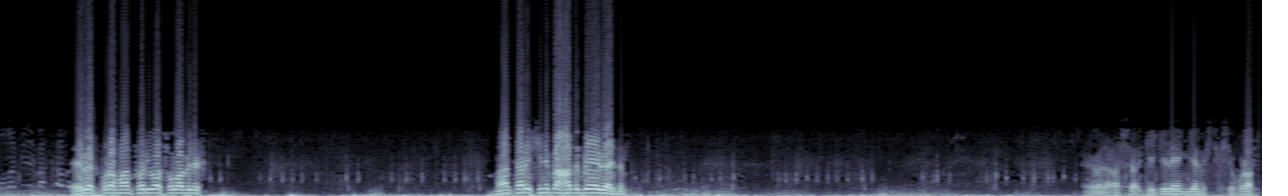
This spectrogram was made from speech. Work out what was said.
Olabilir bakalım. Evet bura mantar yuvası olabilir. Mantar işini Bahadır Bey'e verdim. Evet arkadaşlar geceleyin gelmiştik işte burası.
